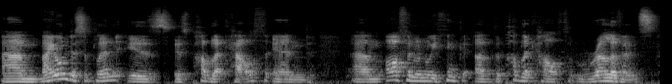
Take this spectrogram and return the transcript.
Um, my own discipline is, is public health, and um, often when we think of the public health relevance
